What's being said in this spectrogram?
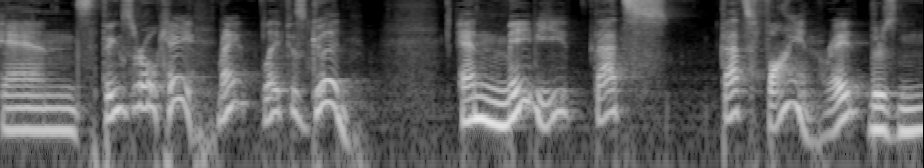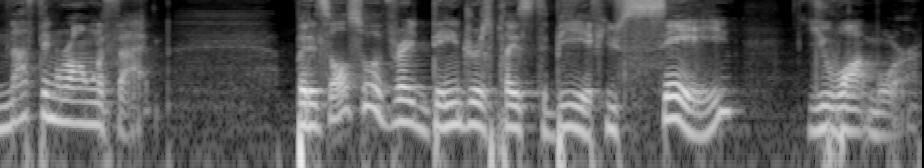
and things are okay right? Life is good. And maybe that's that's fine right? There's nothing wrong with that. But it's also a very dangerous place to be if you say you want more.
